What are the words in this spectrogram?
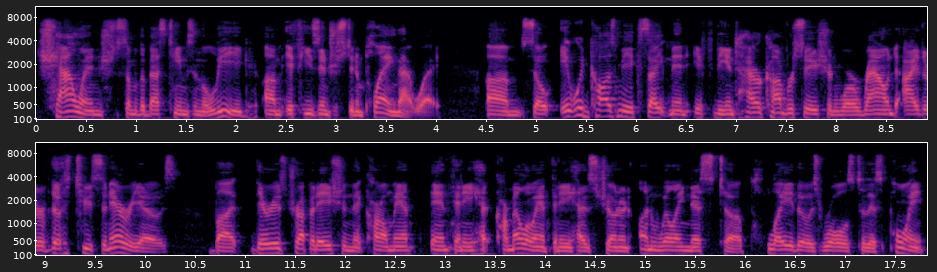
challenge some of the best teams in the league um, if he's interested in playing that way. Um, so it would cause me excitement if the entire conversation were around either of those two scenarios. But there is trepidation that Carl Man- Anthony, Carmelo Anthony, has shown an unwillingness to play those roles to this point.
